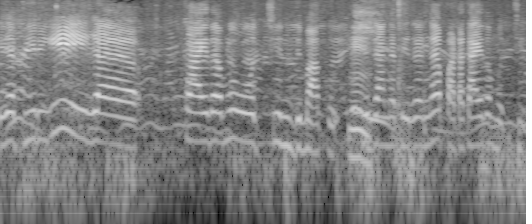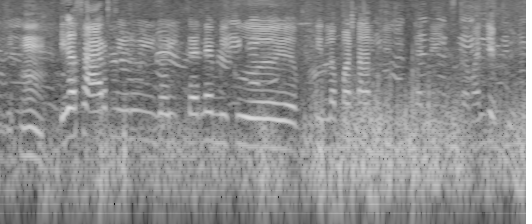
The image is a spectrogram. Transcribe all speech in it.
ఇక తిరిగి ఇక కాగితము వచ్చింది మాకు. తిరగంగా తిరగంగా పట కాగితం వచ్చింది. ఇక సార్ మీరు ఇక ఇక్కడనే మీకు ఇళ్ళ పట్టాలు మేము ఇక్కడనే ఇస్తామని చెప్పిండు.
